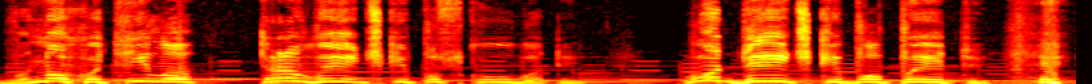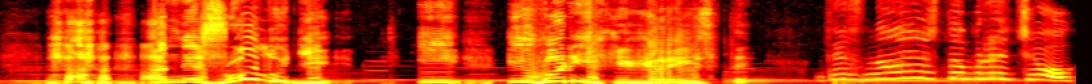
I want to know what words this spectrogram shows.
Воно хотіло травички поскубати, водички попити, а, а не жолуді і, і горіхи гризти. Ти знаєш, добрячок,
